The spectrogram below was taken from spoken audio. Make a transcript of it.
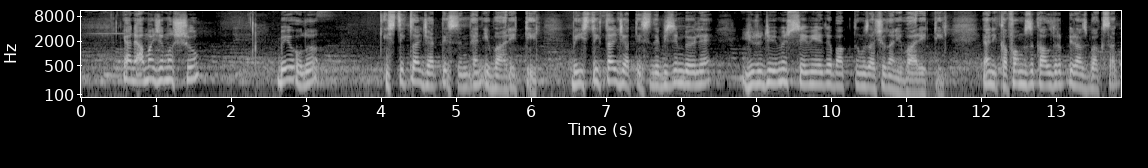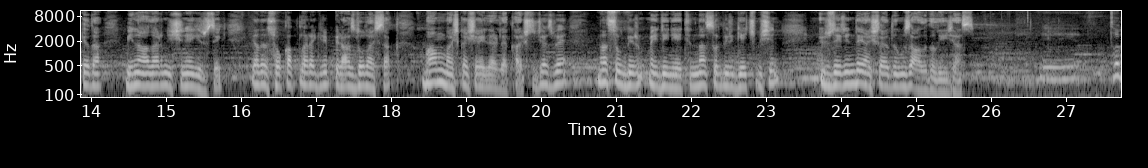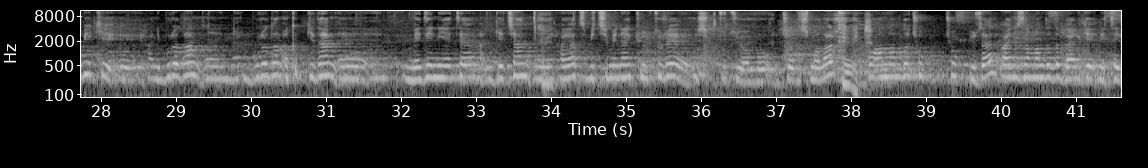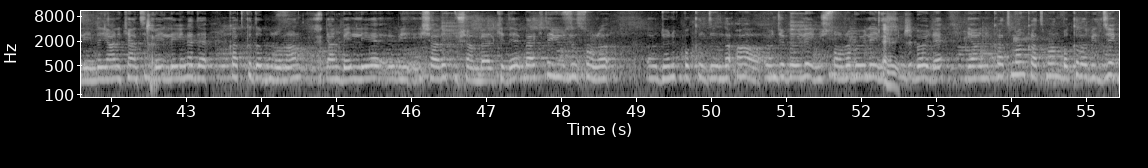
Yani amacımız şu, Beyoğlu İstiklal Caddesi'nden ibaret değil. Ve İstiklal Caddesi de bizim böyle yürüdüğümüz seviyede baktığımız açıdan ibaret değil. Yani kafamızı kaldırıp biraz baksak ya da binaların içine girsek ya da sokaklara girip biraz dolaşsak bambaşka şeylerle karşılayacağız ve nasıl bir medeniyetin, nasıl bir geçmişin üzerinde yaşadığımızı algılayacağız. Tabii ki e, hani buradan e, buradan akıp giden e, medeniyete, hani geçen e, hayat biçimine, kültüre ışık tutuyor bu çalışmalar. Evet. Bu anlamda çok çok güzel. Aynı zamanda da belge niteliğinde yani kentin belleğine de katkıda bulunan, yani belleğe bir işaret düşen belki de belki de 100 yıl sonra e, dönüp bakıldığında aa önce böyleymiş sonra böyleymiş Evet. şimdi böyle yani katman katman bakılabilecek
